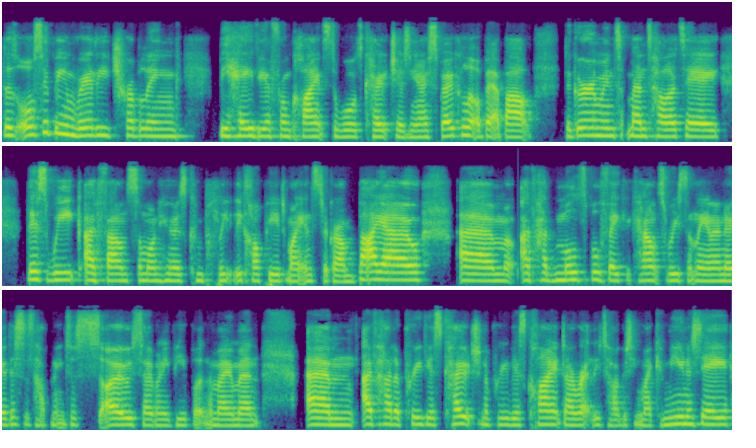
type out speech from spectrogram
there's also been really troubling behavior from clients towards coaches. You know, I spoke a little bit about the guru mentality. This week, I found someone who has completely copied my Instagram bio. Um, I've had multiple fake accounts recently, and I know this is happening to so, so many people at the moment. Um, I've had a previous coach and a previous client directly targeting my community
